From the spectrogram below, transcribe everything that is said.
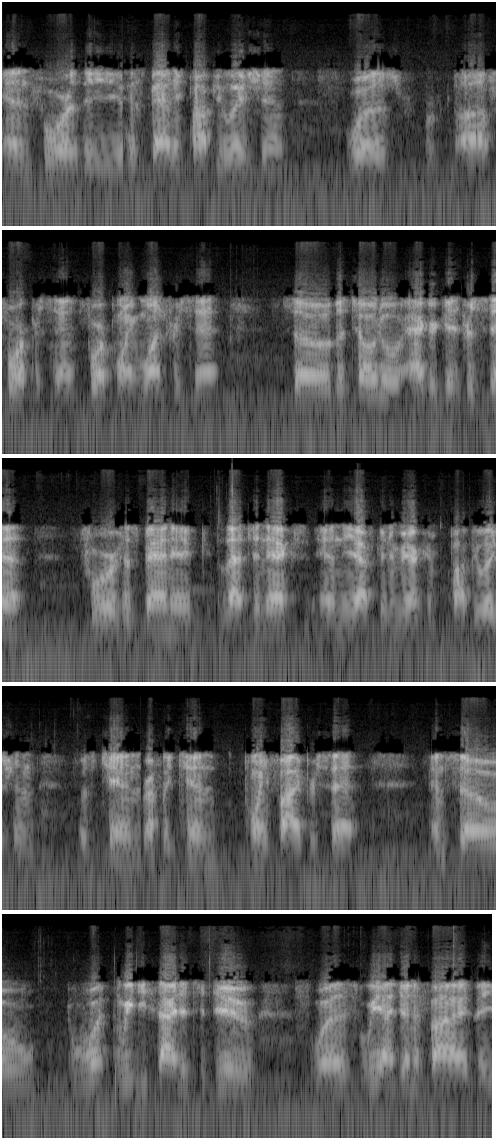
and for the Hispanic population was uh, four percent, 4.1 percent. So the total aggregate percent for Hispanic, Latinx, and the African American population was 10, roughly 10.5 percent. And so what we decided to do was we identified the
